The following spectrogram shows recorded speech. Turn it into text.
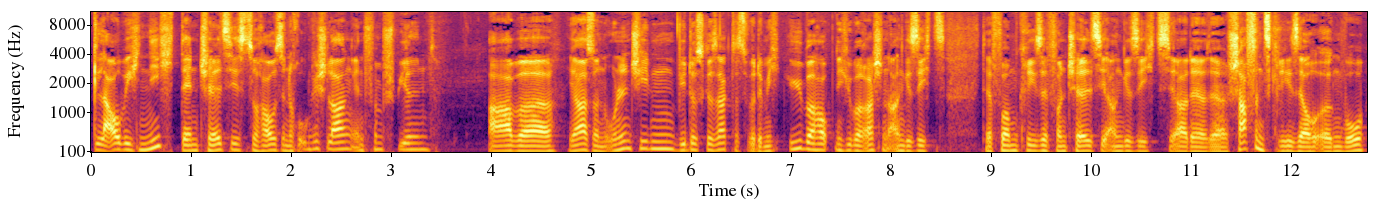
glaube ich nicht, denn Chelsea ist zu Hause noch ungeschlagen in fünf Spielen. Aber ja, so ein Unentschieden, wie du es gesagt hast, würde mich überhaupt nicht überraschen angesichts der Formkrise von Chelsea, angesichts ja der, der Schaffenskrise auch irgendwo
